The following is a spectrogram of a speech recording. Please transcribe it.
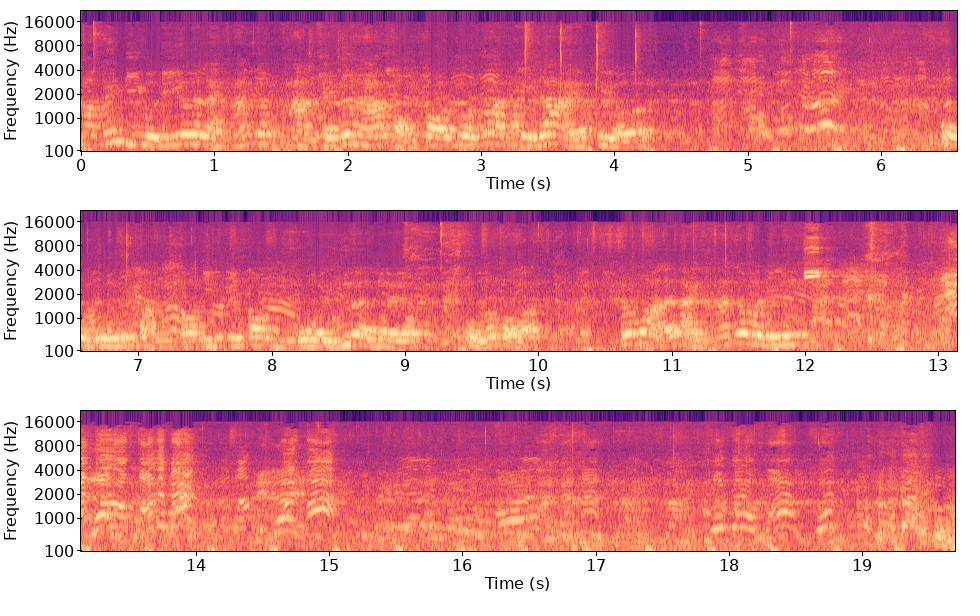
ทำให้ดีกว่านี้เลยหลายครั้งยังผ่านเซนเตอร์ฮาร์ของตอนบนว่าไม่ได้ครับเปียวครับโอ้ดูนี่บังตอนนี้นี่ต้องโวยเพื่อนเลยครับโอ้ต้องบอกว่า จังหวะหลายๆครั้งก็วันนี้โอ้โห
